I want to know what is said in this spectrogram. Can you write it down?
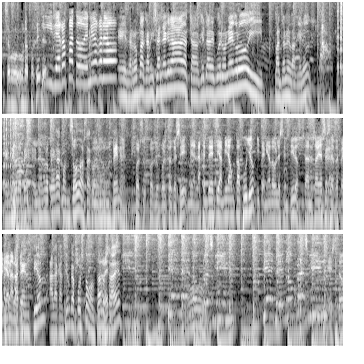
¿Hacemos una pajilla? Y de ropa todo de negro. Eh, de ropa, camisa negra, chaqueta de cuero negro y pantalones vaqueros. El negro, pe- el negro pega con todo, hasta con un pene. Por, su- por supuesto que sí. Mira, la gente decía, mira un capullo y tenía doble sentido. O sea, no sabía si se referían a lo que... Atención a la canción que ha puesto Gonzalo ver. Saez. Esto...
